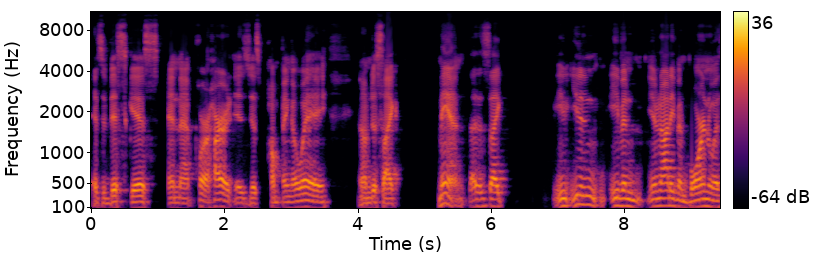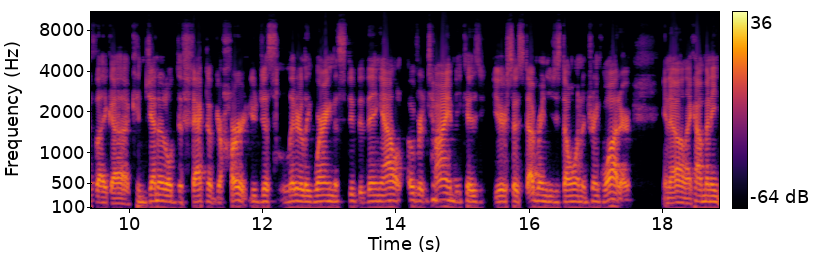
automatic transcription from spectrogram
it's viscous and that poor heart is just pumping away and i'm just like man that is like you, you didn't even you're not even born with like a congenital defect of your heart you're just literally wearing the stupid thing out over mm-hmm. time because you're so stubborn you just don't want to drink water you know like how many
